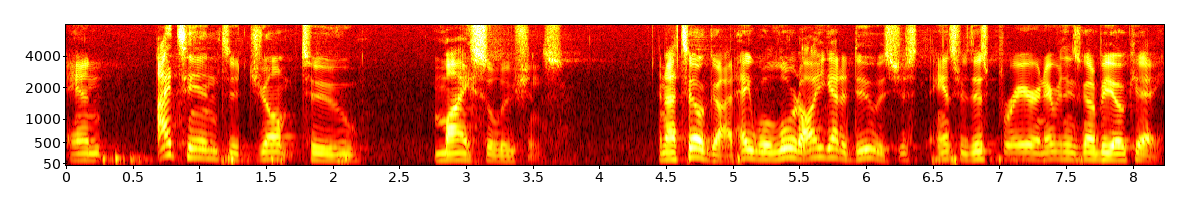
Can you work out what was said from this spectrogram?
And I tend to jump to my solutions. And I tell God, hey, well, Lord, all you got to do is just answer this prayer and everything's going to be okay.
